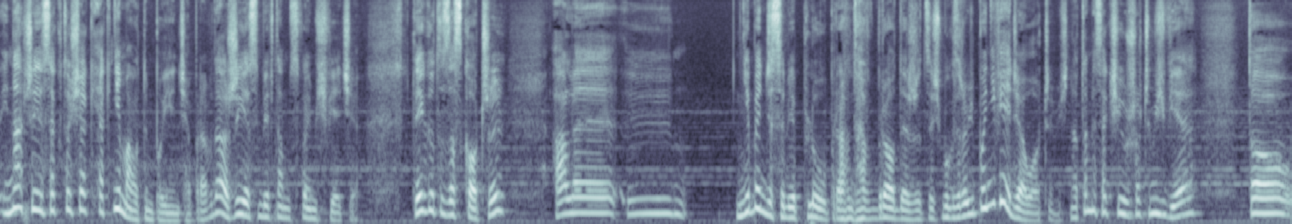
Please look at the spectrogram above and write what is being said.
inaczej jest jak ktoś, jak, jak nie ma o tym pojęcia, prawda? Żyje sobie w tam swoim świecie. To jego to zaskoczy, ale yy, nie będzie sobie pluł, prawda, w brodę, że coś mógł zrobić, bo nie wiedział o czymś. Natomiast jak się już o czymś wie, to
